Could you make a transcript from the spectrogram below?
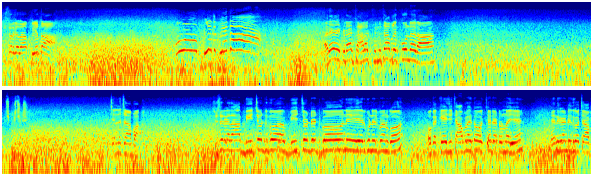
చూశారు కదా పీత! పీత పీత! అరే ఇక్కడ చాలా చిన్న చేపలు ఎక్కువ ఉన్నాయరా. చిన్న చేప. చూసారు కదా బీచ్ ఒడ్డుకో బీచ్ ఒడ్డెట్టుకొని ఏరుకుని వెళ్ళిపోయానుకో ఒక కేజీ చేపలు అయితే వచ్చేటట్టు ఉన్నాయి. ఎందుకంటే ఇదిగో చేప.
